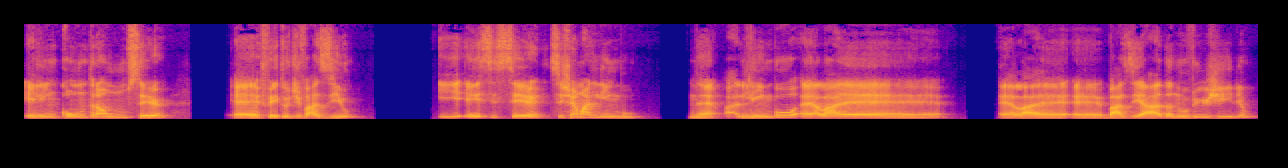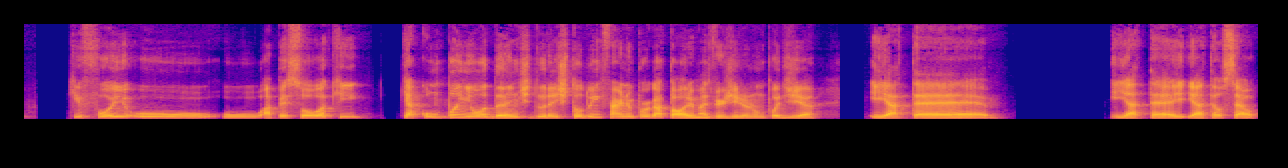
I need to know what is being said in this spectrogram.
ele encontra um ser é, feito de vazio e esse ser se chama Limbo, né? Limbo, ela é ela é, é baseada no Virgílio, que foi o, o, a pessoa que, que acompanhou Dante durante todo o inferno e purgatório, mas Virgílio não podia ir até e até, e até o céu.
